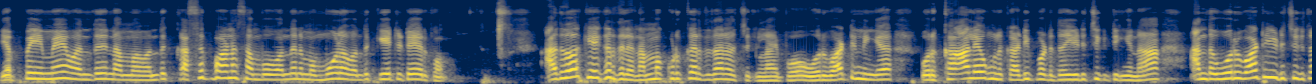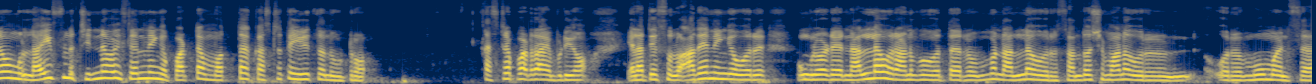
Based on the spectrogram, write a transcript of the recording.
எப்பயுமே வந்து நம்ம வந்து கசப்பான சம்பவம் வந்து நம்ம மூளை வந்து கேட்டுகிட்டே இருக்கோம். அதுவாக கேட்கறது இல்லை. நம்ம கொடுக்கறது தான் வச்சுக்கலாம். இப்போது ஒரு வாட்டி நீங்கள் ஒரு காலே உங்களுக்கு அடிப்படுது இடிச்சுக்கிட்டிங்கன்னா அந்த ஒரு வாட்டி இடிச்சுக்கிட்டா உங்கள் லைஃப்பில் சின்ன வயசுலேருந்து நீங்கள் பட்ட மொத்த கஷ்டத்தை இழுத்து வந்து விட்டுரும். கஷ்டப்படுறான் எப்படியும் எல்லாத்தையும் சொல்லுவோம் அதே நீங்கள் ஒரு உங்களோட நல்ல ஒரு அனுபவத்தை ரொம்ப நல்ல ஒரு சந்தோஷமான ஒரு ஒரு மூமெண்ட்ஸை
